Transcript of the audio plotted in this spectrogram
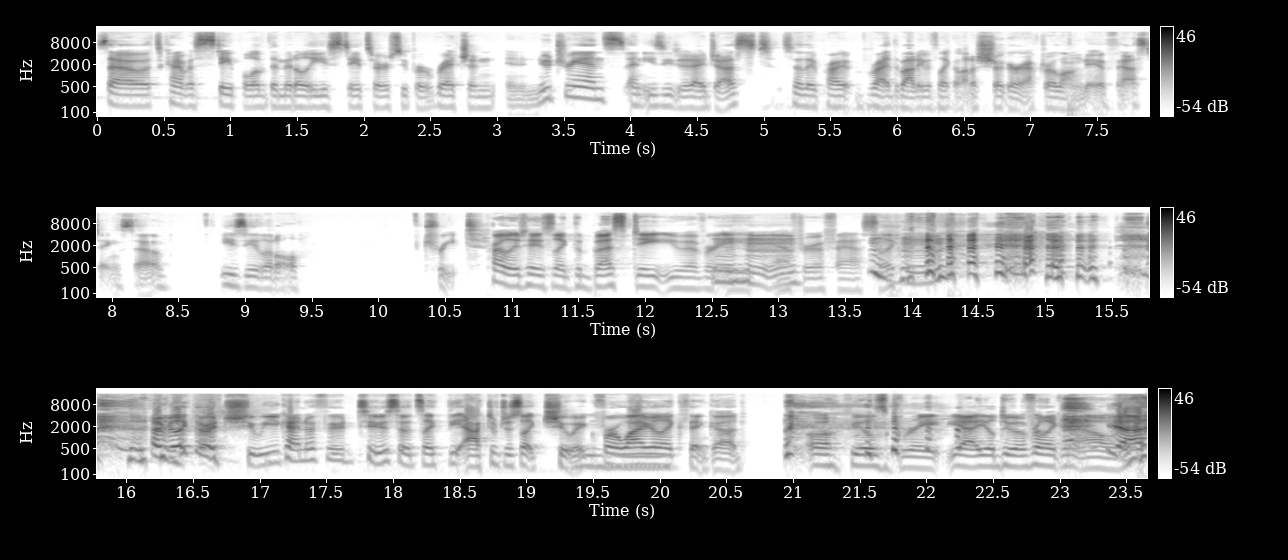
So it's kind of a staple of the middle east. Dates are super rich in, in nutrients and easy to digest. So they provide the body with like a lot of sugar after a long day of fasting. So easy little treat. Probably tastes like the best date you ever mm-hmm. ate after a fast. Like mm-hmm. I feel like they're a chewy kind of food too. So it's like the act of just like chewing mm-hmm. for a while. You're mm-hmm. like, thank God. oh, feels great. Yeah, you'll do it for like an hour. Yeah.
